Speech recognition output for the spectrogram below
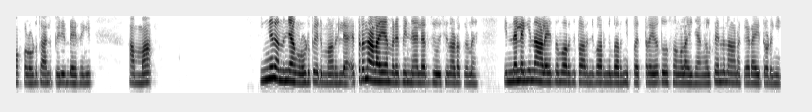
മക്കളോട് താല്പര്യം ഉണ്ടായിരുന്നെങ്കിൽ അമ്മ ഇങ്ങനെയൊന്നും ഞങ്ങളോട് പെരുമാറില്ല. എത്ര നാളായി അമ്മരെ പിന്നാലെ അത് ചോദിച്ച് നടക്കണ്? ഇന്നല്ലെങ്കിൽ നാളെ എന്ന് പറഞ്ഞ് പറഞ്ഞ് പറഞ്ഞ് പറഞ്ഞ് ഇപ്പോൾ എത്രയോ ദിവസങ്ങളായി ഞങ്ങൾക്ക് തന്നെ നാണക്കേടായി തുടങ്ങി.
